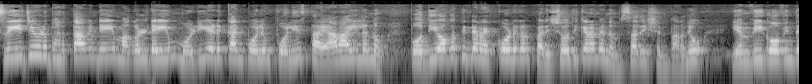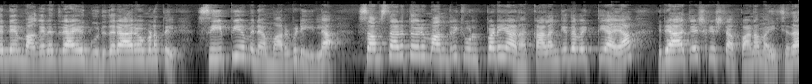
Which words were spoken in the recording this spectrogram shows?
ശ്രീജയുടെ ഭർത്താവിന്റെയും മകളുടെയും മൊഴിയെടുക്കാൻ പോലും പോലീസ് തയ്യാറായില്ലെന്നും പൊതുയോഗത്തിന്റെ റെക്കോർഡുകൾ പരിശോധിക്കണമെന്നും സതീശൻ പറഞ്ഞു. എം വി ഗോവിന്ദന്റെ മകനെതിരായ ഗുരുതരാരോപണത്തിൽ സി പി എമ്മിന് മറുപടിയില്ല. സംസ്ഥാനത്തെ ഒരു മന്ത്രിക്ക് ഉൾപ്പെടെയാണ് കളങ്കിത വ്യക്തിയായ രാജേഷ് കൃഷ്ണ പണം അയച്ചത്.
